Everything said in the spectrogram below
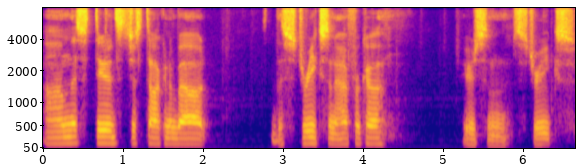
Um, this dude's just talking about the streaks in Africa. Here's some streaks.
